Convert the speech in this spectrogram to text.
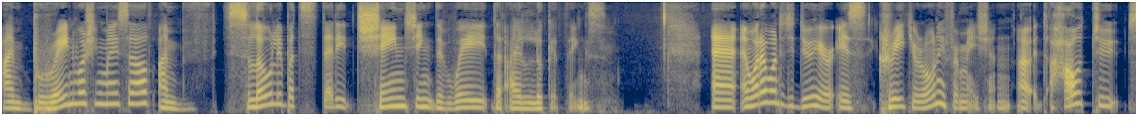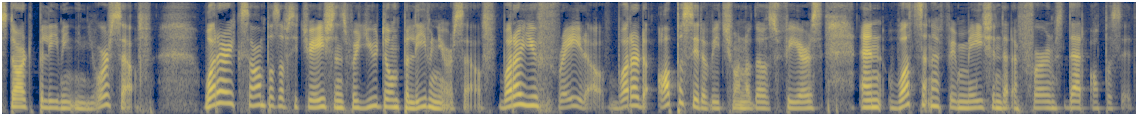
I'm brainwashing myself. I'm slowly but steady changing the way that I look at things. Uh, and what I wanted to do here is create your own information, uh, how to start believing in yourself. What are examples of situations where you don't believe in yourself? What are you afraid of? What are the opposite of each one of those fears? And what's an affirmation that affirms that opposite?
